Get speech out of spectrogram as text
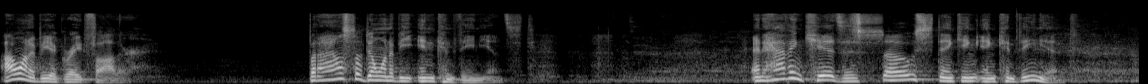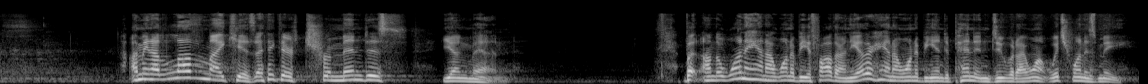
I want to be a great father, but I also don't want to be inconvenienced. And having kids is so stinking inconvenient. I mean, I love my kids. I think they're tremendous young men. But on the one hand, I want to be a father. On the other hand, I want to be independent and do what I want. Which one is me?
